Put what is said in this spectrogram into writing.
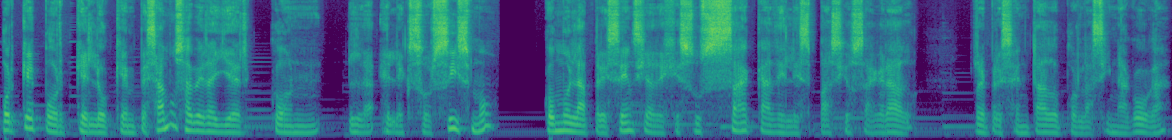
¿Por qué? Porque lo que empezamos a ver ayer con el exorcismo, como la presencia de Jesús saca del espacio sagrado, representado por la sinagoga,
